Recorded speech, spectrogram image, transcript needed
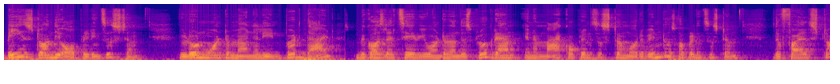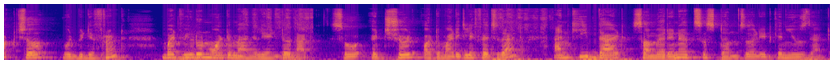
based on the operating system. We don't want to manually input that because let's say we want to run this program in a Mac operating system or a Windows operating system, the file structure would be different, but we don't want to manually enter that. So it should automatically fetch that and keep that somewhere in its system so that it can use that.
